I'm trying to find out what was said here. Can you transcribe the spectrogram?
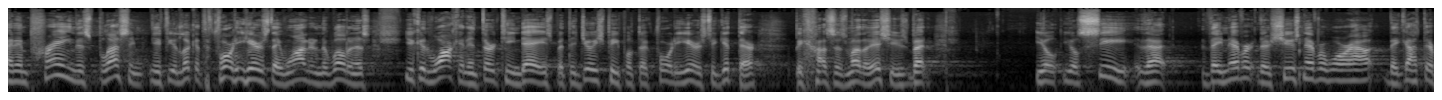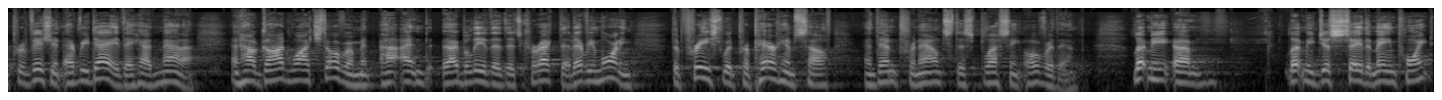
And in praying this blessing, if you look at the 40 years they wandered in the wilderness, you could walk it in 13 days, but the Jewish people took 40 years to get there because of some other issues. But you'll, you'll see that they never, their shoes never wore out. They got their provision every day. They had manna. And how God watched over them. And I, and I believe that it's correct that every morning the priest would prepare himself and then pronounce this blessing over them. Let me, um, let me just say the main point.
